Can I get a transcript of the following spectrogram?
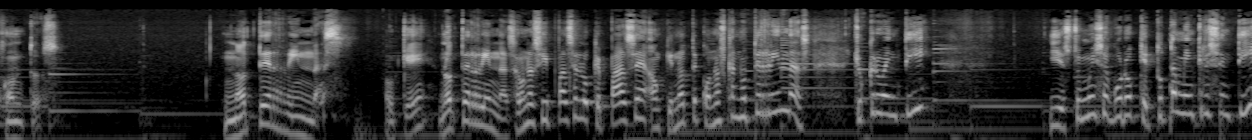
juntos. No te rindas. ¿Ok? No te rindas. Aún así, pase lo que pase, aunque no te conozca, no te rindas. Yo creo en ti. Y estoy muy seguro que tú también crees en ti.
